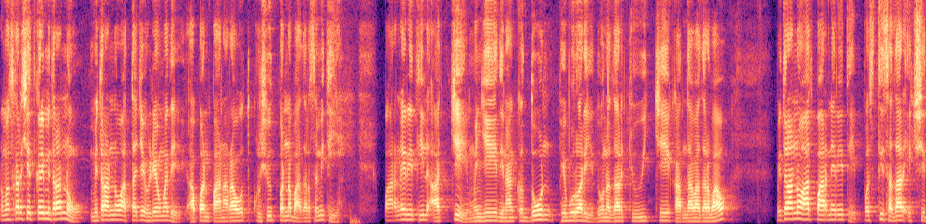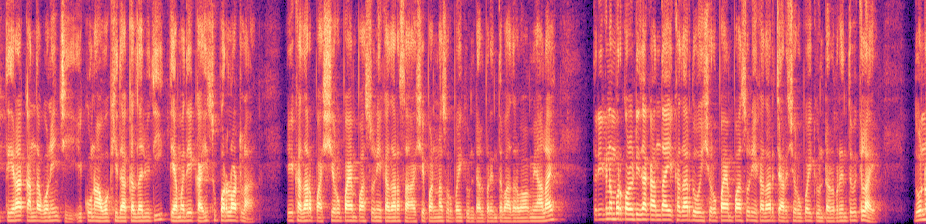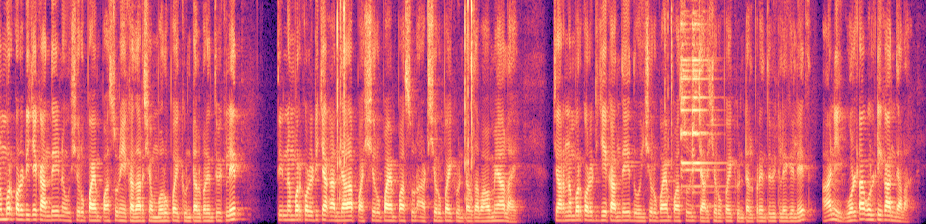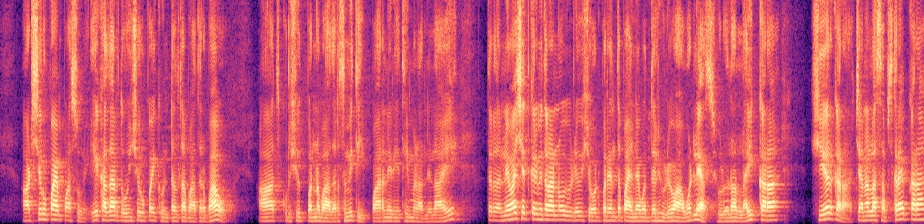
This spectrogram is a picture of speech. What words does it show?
नमस्कार शेतकरी मित्रांनो. मित्रांनो आत्ताच्या व्हिडिओमध्ये आपण पाहणार आहोत कृषी उत्पन्न बाजार समिती. पारनेर येथील आजचे म्हणजे दिनांक दोन फेब्रुवारी दोन हजार चोवीसचे कांदा बाजारभाव. मित्रांनो आज पारनेर येथे पस्तीस हजार एकशे तेरा कांदा गोण्यांची एकूण आवक ही दाखल झाली होती. त्यामध्ये काही सुपर लॉटला एक हजार पाचशे रुपयांपासून एक हजार सहाशे पन्नास रुपये क्विंटलपर्यंत बाजारभाव मिळाला आहे तर एक नंबर क्वालिटीचा कांदा एक हजार दोनशे रुपयांपासून एक हजार चारशे रुपये क्विंटलपर्यंत विकला आहे दोन नंबर क्वालिटीचे कांदे नऊशे रुपयांपासून एक हजार शंभर रुपये क्विंटलपर्यंत विकलेत. तीन नंबर क्वालिटीच्या कांद्याला पाचशे रुपयांपासून आठशे रुपये क्विंटलचा भाव मिळाला आहे चार नंबर क्वालिटीचे कांदे दोनशे रुपयांपासून चारशे रुपये क्विंटलपर्यंत विकले गेलेत आणि गोल्टा गोल्टी कांद्याला आठशे रुपयांपासून एक हजार दोनशे रुपये क्विंटलचा बाजारभाव. आज कृषी उत्पन्न बाजार समिती पारनेर येथे मिळालेला आहे. तर धन्यवाद शेतकरी मित्रांनो व्हिडिओ शेवटपर्यंत पाहिल्याबद्दल व्हिडिओ आवडल्यास व्हिडिओला लाईक करा शेअर करा चॅनलला सबस्क्राईब करा.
